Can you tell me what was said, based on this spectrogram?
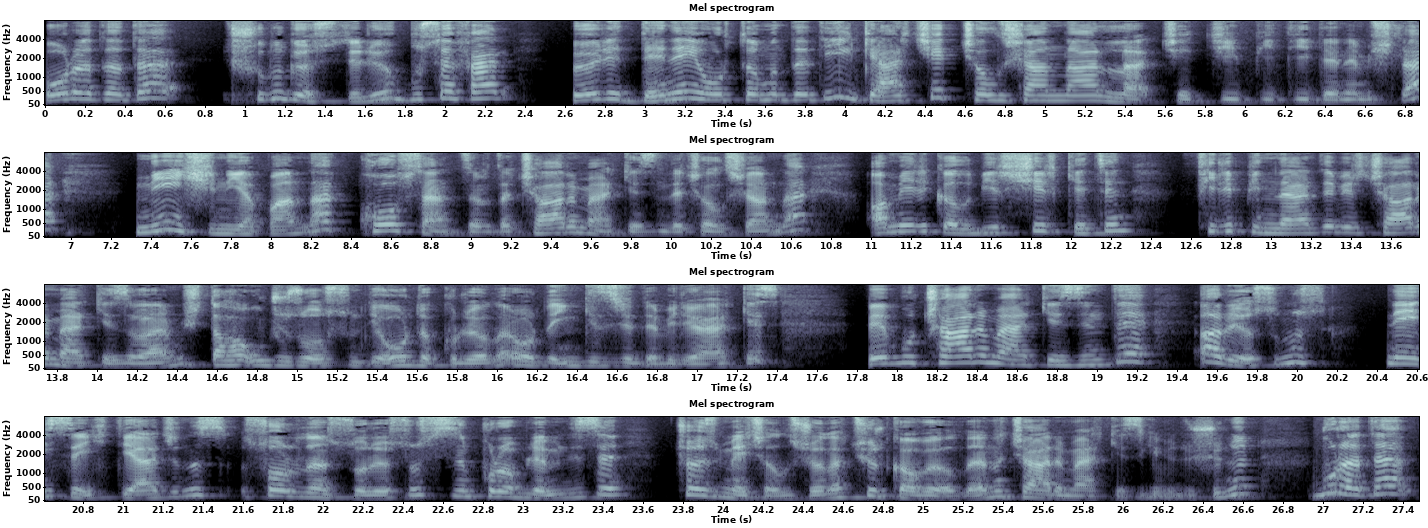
Orada da şunu gösteriyor. Bu sefer böyle deney ortamında değil gerçek çalışanlarla ChatGPT denemişler. Ne işini yapanlar? Call center'da, çağrı merkezinde çalışanlar. Amerikalı bir şirketin Filipinler'de bir çağrı merkezi varmış. Daha ucuz olsun diye orada kuruyorlar. Orada İngilizce de biliyor herkes. Ve bu çağrı merkezinde arıyorsunuz. Neyse ihtiyacınız sorularınızı soruyorsunuz. Sizin probleminizi çözmeye çalışıyorlar. Türk Hava Yolları'nın çağrı merkezi gibi düşünün. Burada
